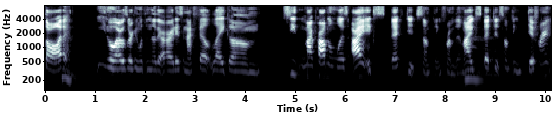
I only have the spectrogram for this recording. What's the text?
thought. Mm. You know, I was working with another artist, and I felt like, um, see, my problem was I expected something from them. Mm. I expected something different.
